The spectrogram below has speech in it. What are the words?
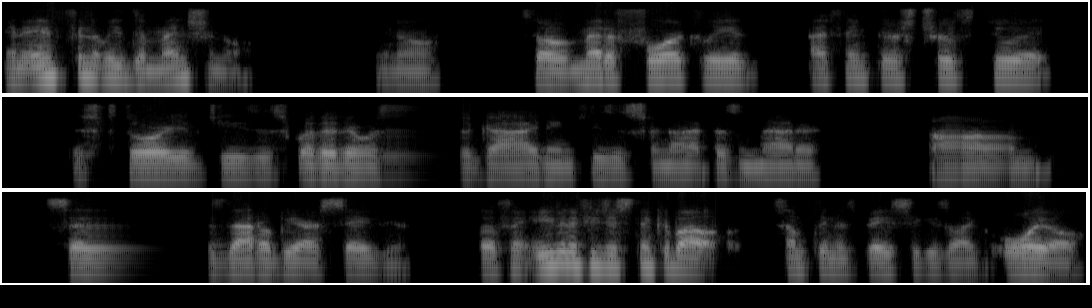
and infinitely dimensional. You know, so metaphorically, I think there's truth to it. The story of Jesus, whether there was a guy named Jesus or not, doesn't matter. Um, says that'll be our savior. So even if you just think about something as basic as like oil,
